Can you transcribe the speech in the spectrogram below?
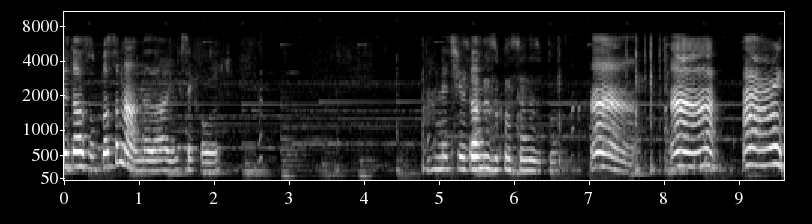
Şuradan zıplasana anne daha yüksek olur. Anne şuradan... Sen de zıpla sen de zıpla. Ha. Ha. Ha.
